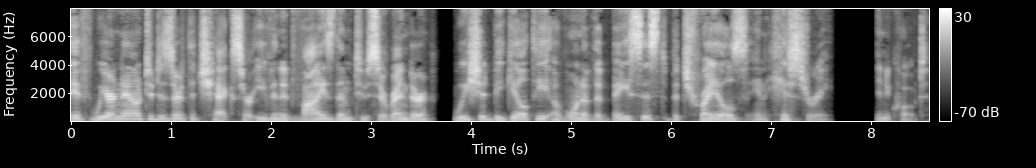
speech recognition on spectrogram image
if we are now to desert the Czechs or even advise them to surrender, we should be guilty of one of the basest betrayals in history. End quote.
